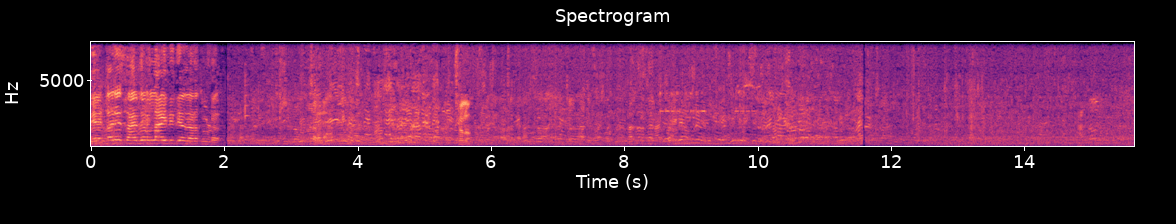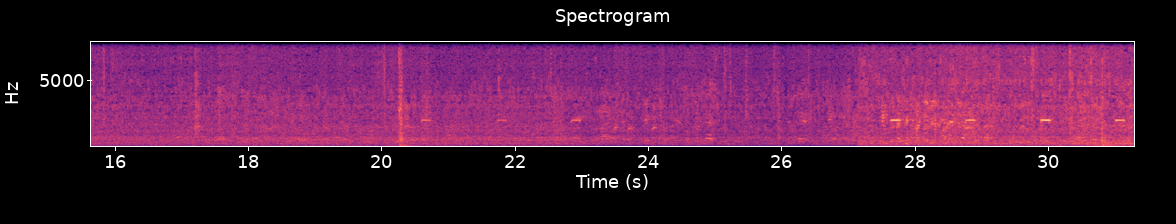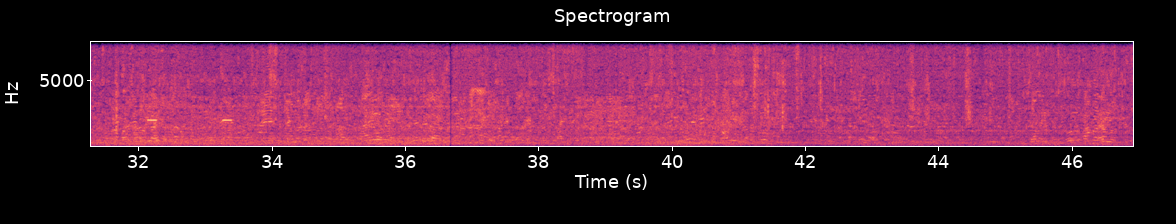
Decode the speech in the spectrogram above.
भेटणारे साहेब जरा लाईन येते जरा थोडं. चलो. That is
